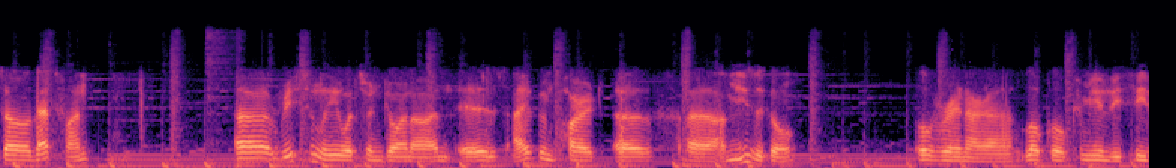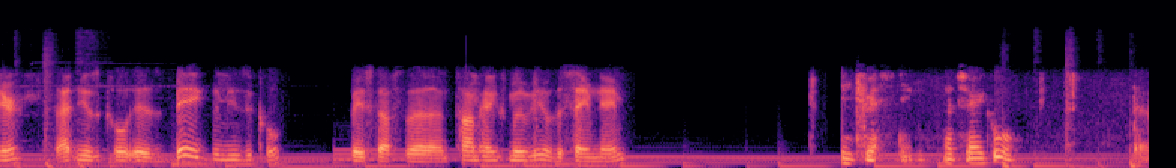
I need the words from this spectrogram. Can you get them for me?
so that's fun. Uh, recently, what's been going on is I've been part of uh, a musical over in our uh, local community theater. That musical is Big the Musical, based off the Tom Hanks movie of the same name. Interesting. That's very cool. Yeah.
